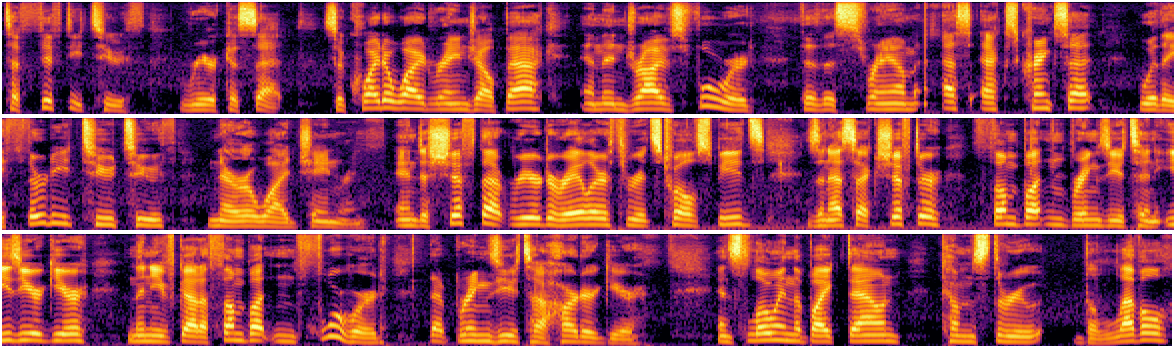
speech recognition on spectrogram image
to 50 tooth rear cassette. So quite a wide range out back and then drives forward to the SRAM SX crankset with a 32 tooth narrow wide chainring. And to shift that rear derailleur through its 12 speeds is an SX shifter. Thumb button brings you to an easier gear, and then you've got a thumb button forward that brings you to harder gear. And slowing the bike down comes through the level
